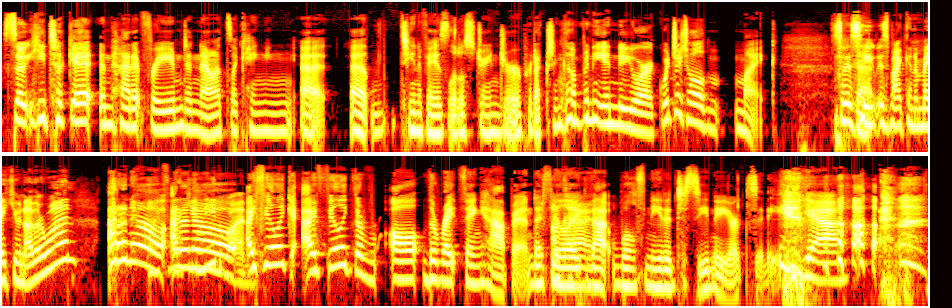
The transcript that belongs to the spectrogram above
So he took it and had it framed and now it's like hanging at, at Tina Fey's Little Stranger production company in New York, which I told Mike. So is he is Mike going to make you another one? I don't know. I, like don't need know. I feel like I feel like the all the right thing happened. I feel Okay. like that wolf needed to see New York City. Yeah.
